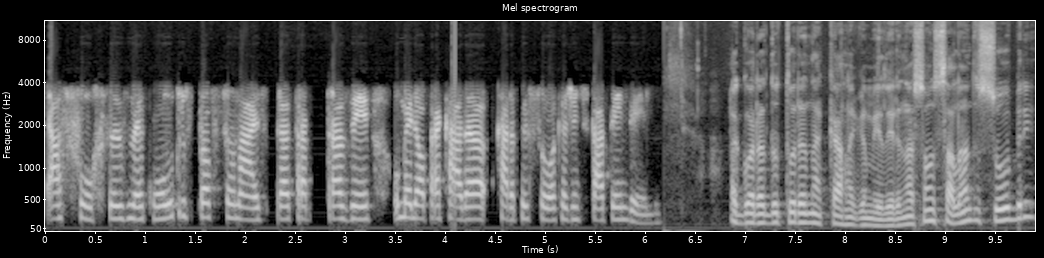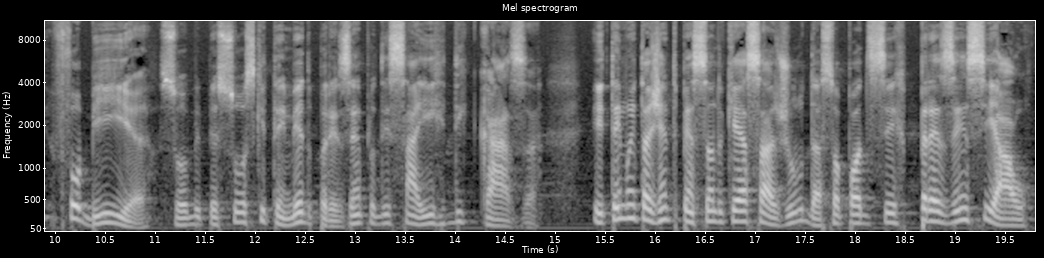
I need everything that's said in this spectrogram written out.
as forças né, com outros profissionais para tra trazer o melhor para cada, cada pessoa que a gente está atendendo. Agora, doutora Ana Carla Gameleira, nós estamos falando sobre fobia, sobre pessoas que têm medo, por exemplo, de sair de casa. E tem muita gente pensando que essa ajuda só pode ser presencial.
